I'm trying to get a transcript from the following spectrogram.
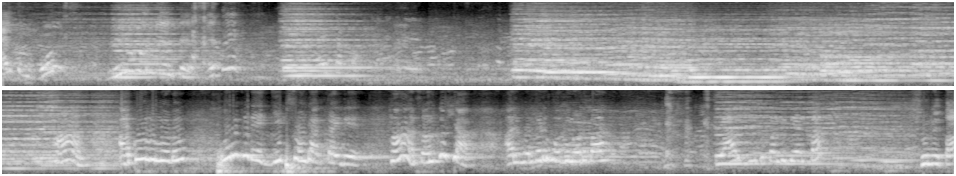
ಆಯ್ತು ಮಗು. ನೀನು ಆಯ್ತು? ಹಾ ಅದು ನೋಡು. ಹೊರಗಡೆ ಜೀಪ್ ಸೌಂಡ್ ಆಗ್ತಾ ಇದೆ. ಹಾ ಸಂತೋಷ. ಅಲ್ಲಿ ಹೊರಗಡೆ ಹೋಗಿ ನೋಡು ಬಾ. ಯಾರು ಬಂದಿದೆ ಅಂತ? ಸುನೀತಾ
